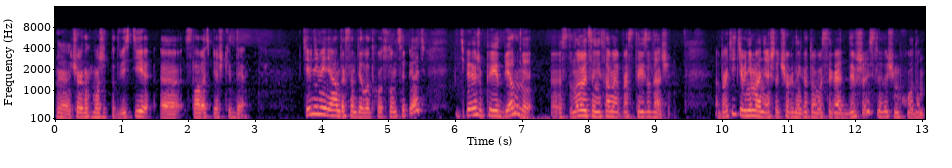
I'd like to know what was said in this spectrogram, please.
э, черных может подвести э, слабость пешки d. Тем не менее, Андерсон делает ход слон c5, и теперь уже перед белыми э, становятся не самые простые задачи. Обратите внимание, что черные готовы сыграть d6 следующим ходом.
